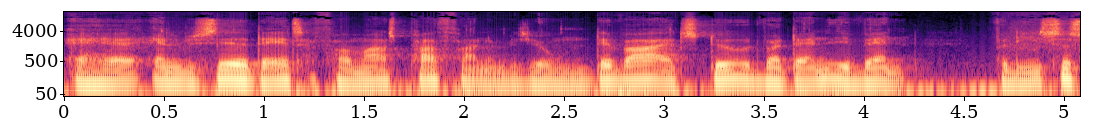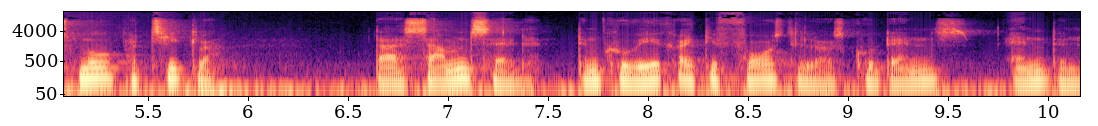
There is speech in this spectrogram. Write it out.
at have analyseret data fra Mars Pathfinder-missionen, det var, at støvet var dannet i vand. Fordi så små partikler, der er sammensatte, dem kunne vi ikke rigtig forestille os kunne dannes andet end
